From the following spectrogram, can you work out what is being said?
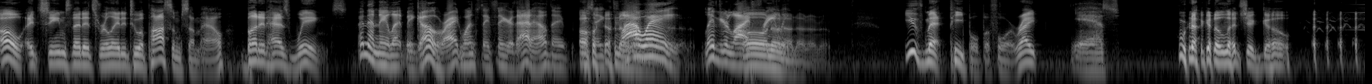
"Oh, it seems that it's related to a possum somehow, but it has wings." And then they let me go, right? Once they figure that out, they, they Oh, say, no, fly no, no, away. Live your life Oh, freely. no, no, no, no, no. You've met people before, right? Yes. We're not going to let you go.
